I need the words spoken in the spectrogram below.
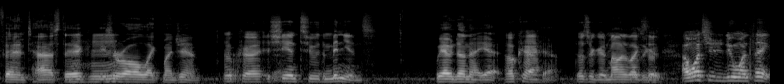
Fantastic. These Mhm. are all like my jam. okay. Is she into the Minions? We haven't done that yet. Okay. Yeah. Those are good. Molly likes Those those. I want you to do one thing.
